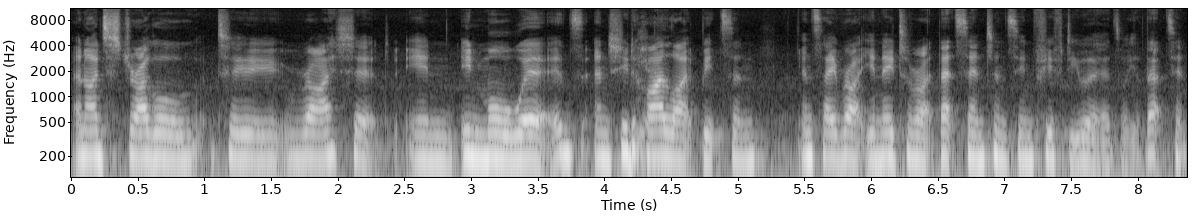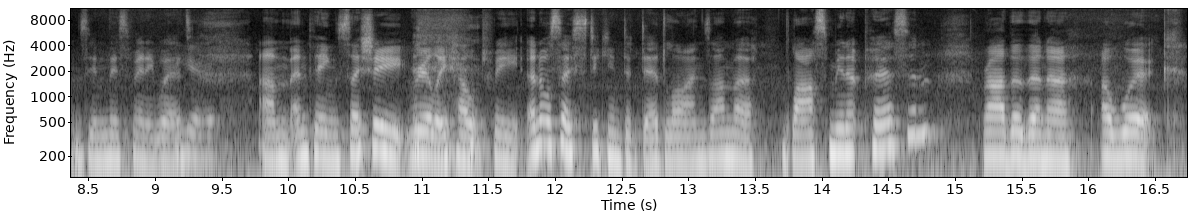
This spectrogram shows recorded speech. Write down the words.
and I'd struggle to write it in in more words, and she'd Yeah. highlight bits and. And say, right, you need to write that sentence in 50 words, or that sentence in this many words Yeah. um, and things. So she really helped me, and also sticking to deadlines. I'm a last minute person rather than a, a work,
